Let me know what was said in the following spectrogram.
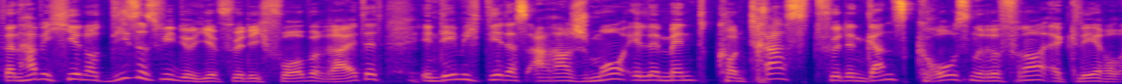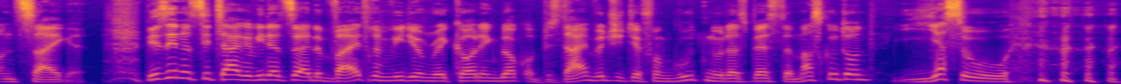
dann habe ich hier noch dieses Video hier für dich vorbereitet, in dem ich dir das Arrangement-Element Kontrast für den ganz großen Refrain erkläre und zeige. Wir sehen uns die Tage wieder zu einem weiteren Video im Recording-Blog und bis dahin wünsche ich dir vom Guten nur das Beste. Mach's gut und Yassou!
